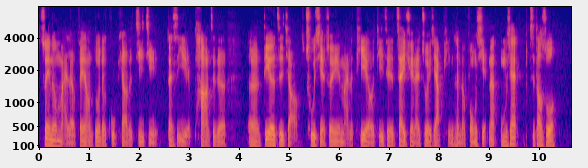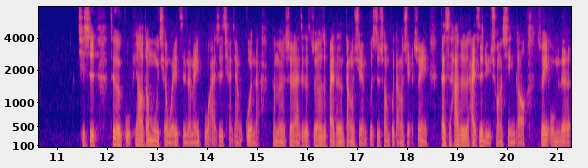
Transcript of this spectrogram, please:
所以呢，买了非常多的股票的基金，但是也怕这个呃第二只脚出现，所以买了 TLT 这个债券来做一下平衡的风险。那我们现在知道说。其实这个股票到目前为止呢，美股还是强强棍呐。那么虽然这个最后是拜登当选，不是川普当选，所以但是它的还是屡创新高。所以我们的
